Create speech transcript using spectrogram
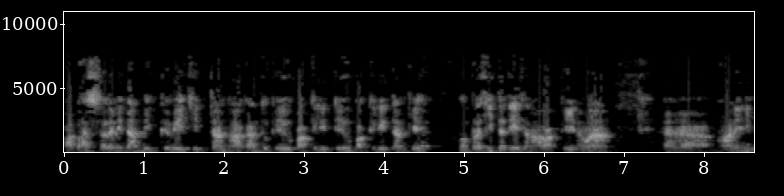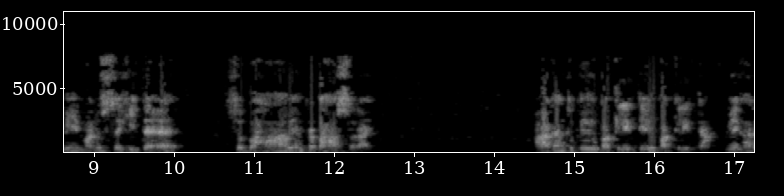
අභස්සර විදන් වික්කවේ චිත්තං ආකන්තුකේ උපක්ඛලිට්ඨේ උපක්ඛලිට්ඨං කිය ප්‍රසිද්ධ දේශනාවක් තියෙනවා. මහණෙනි මේ මනුස්ස හිත ස්වභාවයෙන් ප්‍රභාස්වරයි. ආගන්තුකේ උපක්ඛලිට්ඨේ උපක්ඛලිට්ඨං මේක අර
